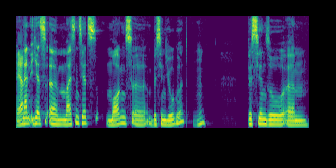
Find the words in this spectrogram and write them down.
Ja. Nein, ich esse ähm, meistens jetzt morgens äh, ein bisschen Joghurt, Mhm. bisschen so ähm,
